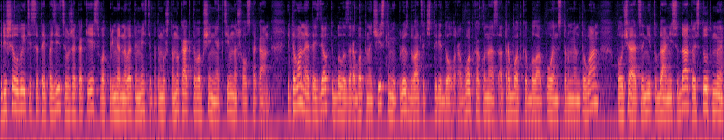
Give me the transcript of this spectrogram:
решил выйти с этой позиции уже как есть, вот примерно в этом месте, потому что ну как-то вообще не активно шел стакан. Итого на этой сделке было заработано чистыми плюс 24 доллара. Вот как у нас отработка была по инструменту One, получается ни туда, ни сюда, то есть тут мы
